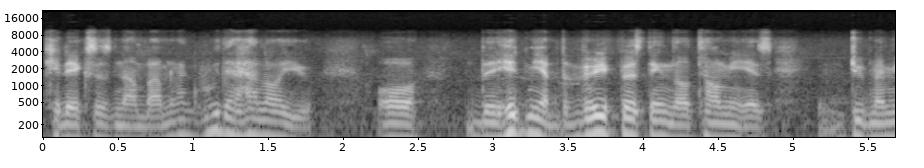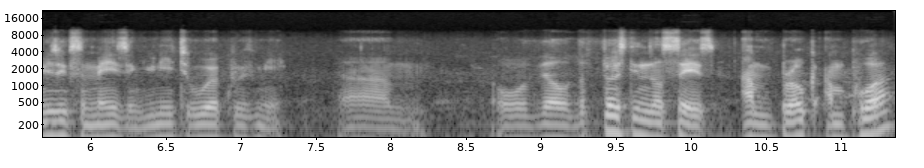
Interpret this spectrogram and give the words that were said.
Kid X's number?" I'm like, "Who the hell are you?" Or they hit me up. The very first thing they'll tell me is, "Dude, my music's amazing. You need to work with me." Um, or they'll the first thing they'll say is, "I'm broke. I'm poor.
